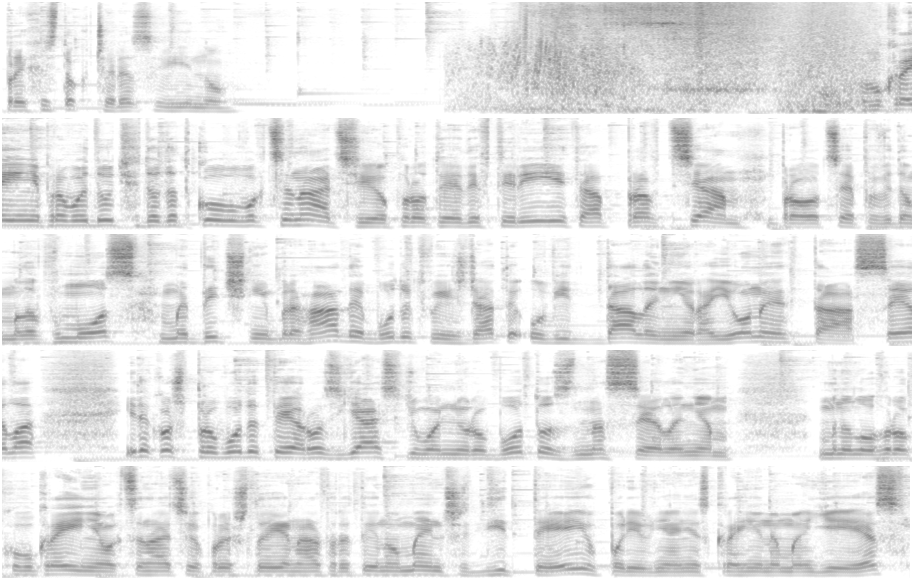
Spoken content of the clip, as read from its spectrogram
прихисток через війну. Україні проведуть додаткову вакцинацію проти дифтерії та правця. Про це повідомили в МОЗ. Медичні бригади будуть виїжджати у віддалені райони та села, і також проводити роз'яснювальну роботу з населенням. Минулого року в Україні вакцинацію пройшли на третину менше дітей у порівнянні з країнами ЄС.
